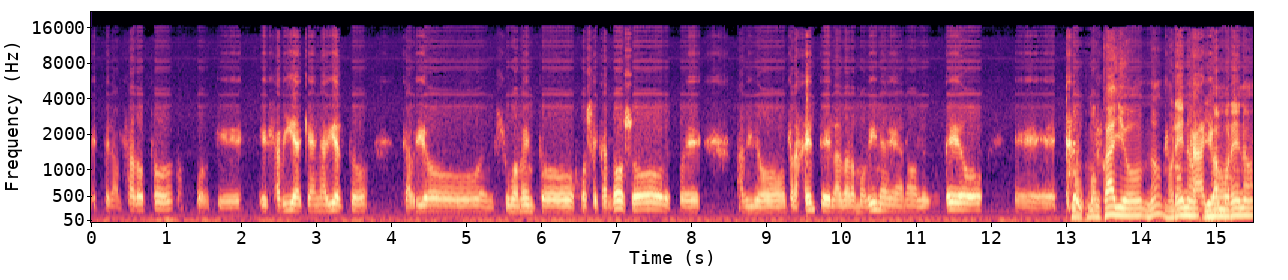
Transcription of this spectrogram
esperanzados todos porque esa vía que han abierto, que abrió en su momento José Cardoso, después ha habido otra gente, el Álvaro Modina que ganó el europeo, eh, Moncayo, ¿no? Moreno, Iván Moreno.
